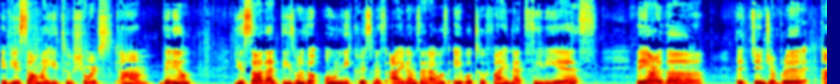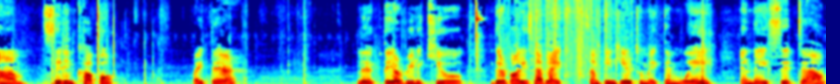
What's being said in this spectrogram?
If you saw my YouTube Shorts um, video, you saw that these were the only Christmas items that I was able to find at CVS. They are the the gingerbread um, sitting couple right there. Look, they are really cute. Their bodies have like something here to make them weigh and they sit down.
